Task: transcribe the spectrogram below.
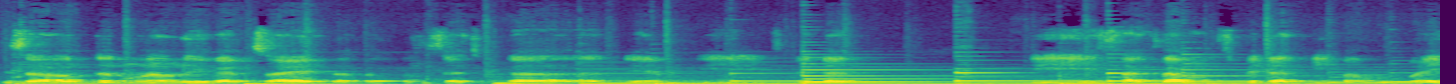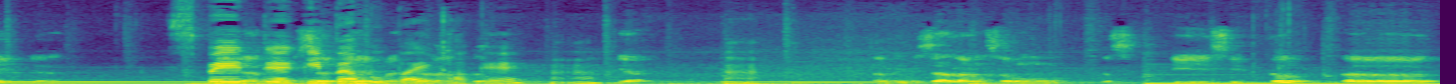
bisa order melalui website atau bisa juga DM di sepeda di Instagram sepeda di bambu baik ya. Sepeda di bambu baik, oke. Okay. Ya. Nanti bisa langsung di situ. Uh,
